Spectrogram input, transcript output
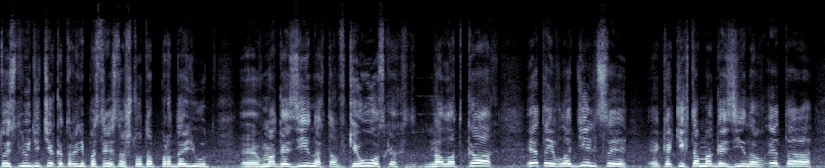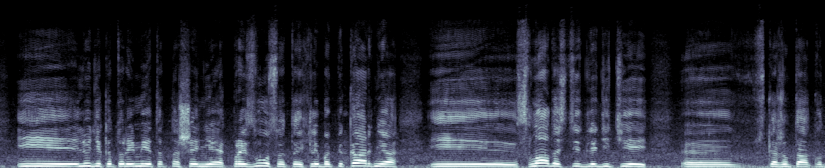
то есть люди, те, которые непосредственно что-то продают э, в магазинах, там, в киосках, на лотках. Это и владельцы э, каких-то магазинов, это и люди, которые имеют отношение к производству, это и хлебопекарня, и сладости для детей, э, скажем так, вот,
